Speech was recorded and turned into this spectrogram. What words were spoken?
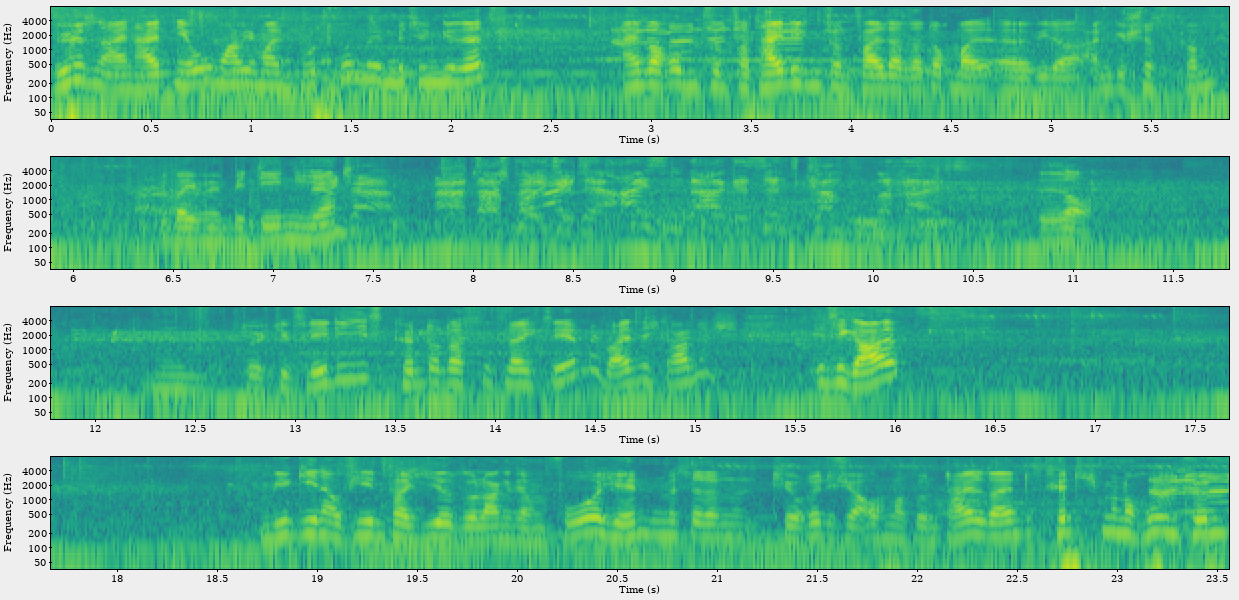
bösen Einheiten. Hier oben habe ich mal einen Butrum mit hingesetzt. Einfach um zum Verteidigen, zum Fall, dass er doch mal äh, wieder angeschissen kommt. Mit, mit denen hier. So. Hm, durch die Fledis könnt ihr das vielleicht sehen, weiß ich gar nicht. Ist egal. Wir gehen auf jeden Fall hier so langsam vor. Hier hinten müsste dann theoretisch ja auch noch so ein Teil sein. Das könnte ich mir noch holen können.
